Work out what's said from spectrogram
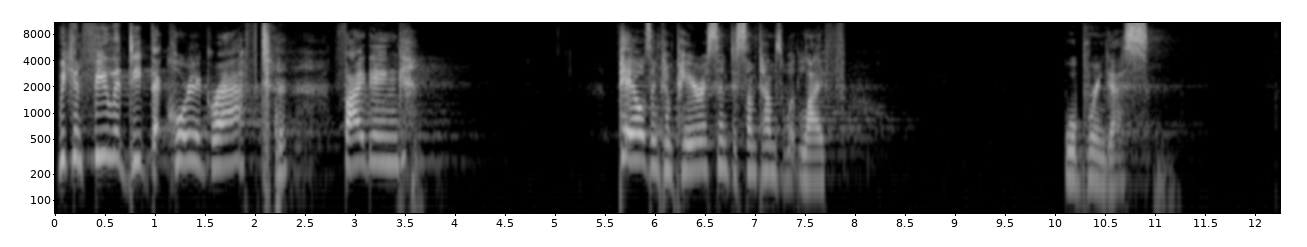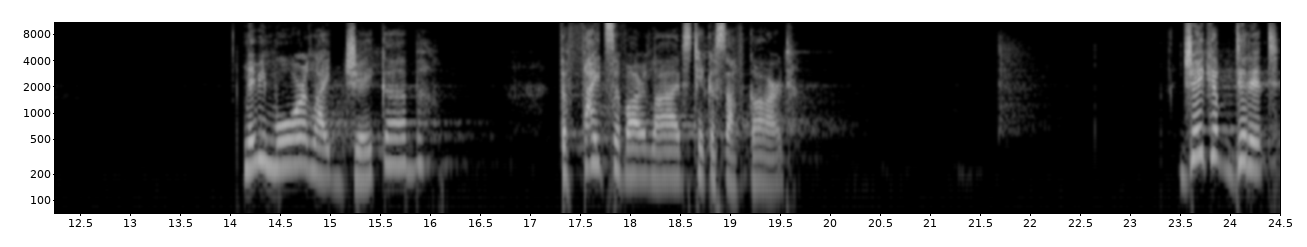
we can feel it deep that choreographed fighting pales in comparison to sometimes what life will bring us. Maybe more like Jacob, the fights of our lives take us off guard. Jacob didn't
